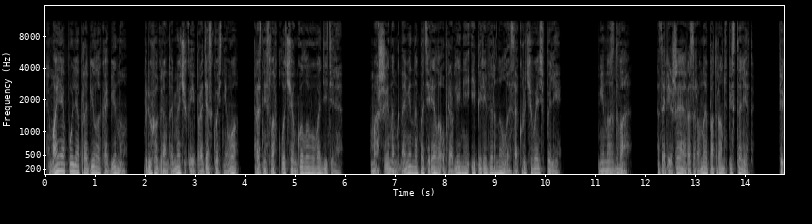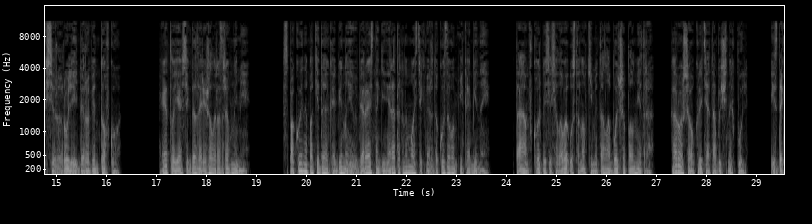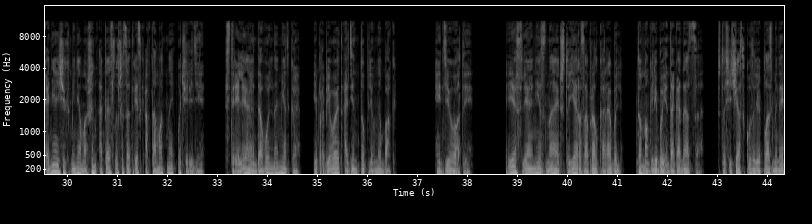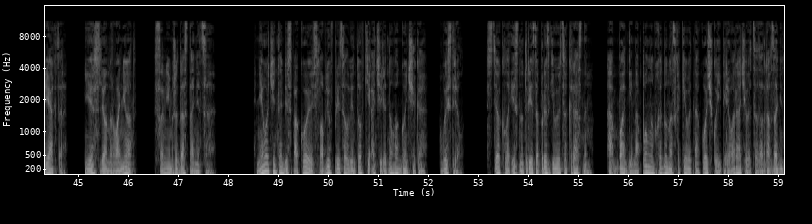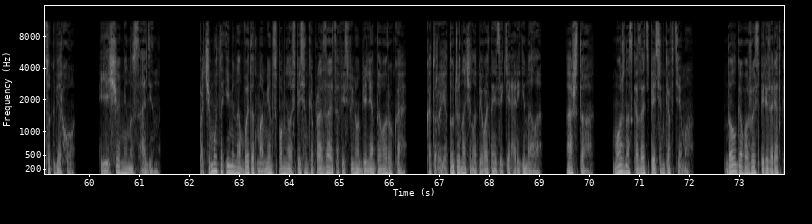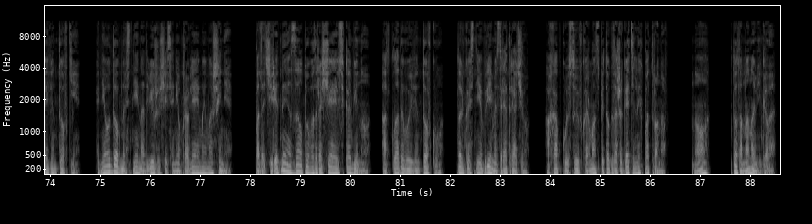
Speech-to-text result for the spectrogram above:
Моя пуля пробила кабину, Брюхо гранатометчика и, пройдя сквозь него, разнесла в клочья голову водителя. Машина мгновенно потеряла управление и перевернулась, закручиваясь в пыли. Минус два. Заряжая разрывной патрон в пистолет. Фиксирую рули и беру винтовку. Эту я всегда заряжал разрывными. Спокойно покидаю кабину и выбираюсь на генераторный мостик между кузовом и кабиной. Там, в корпусе силовой установки металла больше полметра. Хорошее укрытие от обычных пуль. Из догоняющих меня машин опять слышится треск автоматной очереди. Стреляю довольно метко и пробивают один топливный бак. Идиоты. Если они знают, что я разобрал корабль, то могли бы и догадаться, что сейчас в кузове плазменный реактор. Если он рванет, самим же достанется. Не очень-то беспокоюсь, ловлю в прицел винтовки очередного гонщика. Выстрел. Стекла изнутри забрызгиваются красным а багги на полном ходу наскакивает на кочку и переворачивается, задрав задницу кверху. Еще минус один. Почему-то именно в этот момент вспомнилась песенка про зайцев из фильма «Бриллиантовая рука», которую я тут же начал напевать на языке оригинала. А что, можно сказать, песенка в тему. Долго вожусь с перезарядкой винтовки. Неудобно с ней на движущейся неуправляемой машине. Под очередные залпы возвращаюсь в кабину, откладываю винтовку, только с ней время зря трячу, охапку и сую в карман спиток зажигательных патронов. Но кто там на новенького?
